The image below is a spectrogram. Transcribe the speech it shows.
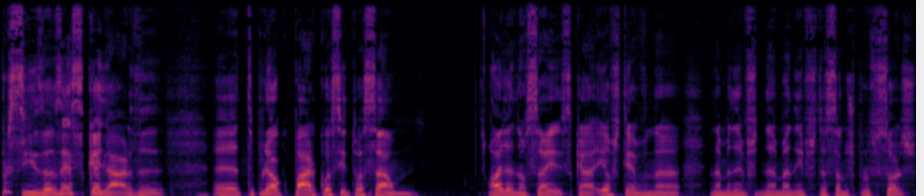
Precisas é se calhar de uh, te preocupar com a situação. Olha, não sei, se ele esteve na, na manifestação dos professores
